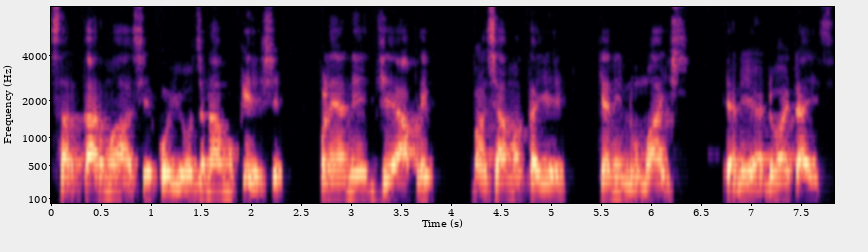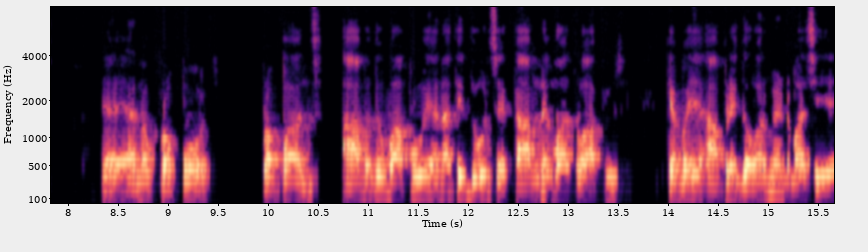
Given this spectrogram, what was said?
સરકારમાં હશે, કોઈ યોજના મૂકી હશે, પણ એની જે આપણી ભાષામાં કહીએ કે એની નુમાઈશ, એની એડવર્ટાઇઝ એનો પ્રપોઝ પ્રપંચ, આ બધું બાપુ એનાથી દૂર છે, કામને મહત્વ આપ્યું છે? કે ભાઈ, આપણે ગવર્મેન્ટમાં છીએ,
